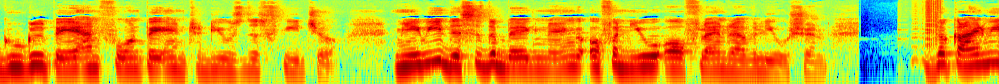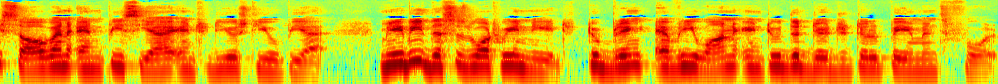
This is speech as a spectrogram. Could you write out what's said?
Google Pay and PhonePe introduce this feature. Maybe this is the beginning of a new offline revolution. The kind we saw when NPCI introduced UPI. Maybe this is what we need to bring everyone into the digital payments fold.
